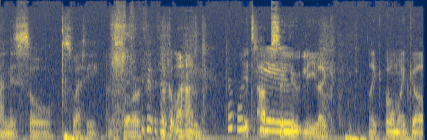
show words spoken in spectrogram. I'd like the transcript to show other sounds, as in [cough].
hand is so sweaty and sore. [laughs] Look at my hand. It's to. absolutely like, like oh my god.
